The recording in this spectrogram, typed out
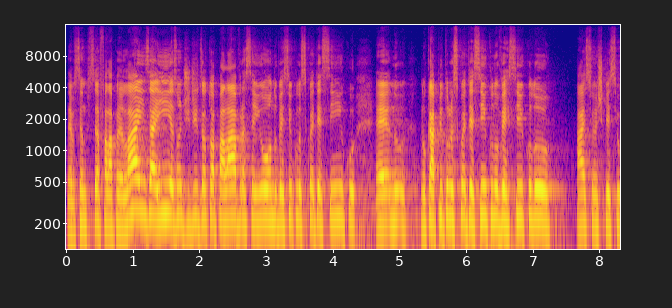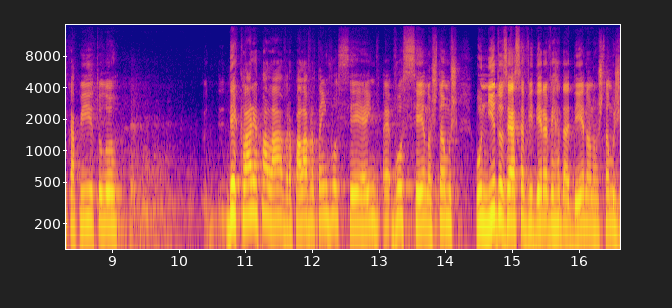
Você não precisa falar para ele lá em Isaías, onde diz a tua palavra, Senhor, no versículo 55, é, no, no capítulo 55, no versículo. Ai, Senhor, esqueci o capítulo. Declare a palavra, a palavra está em você, é, em, é você. Nós estamos unidos a essa videira verdadeira, nós, estamos,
